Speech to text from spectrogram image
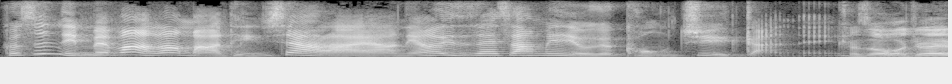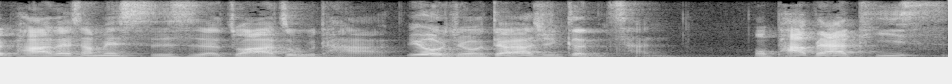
可是你没办法让马停下来啊，你要一直在上面有一个恐惧感哎。可是我就会趴在上面死死的抓住它，因为我觉得我掉下去更惨，我怕被它踢死。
